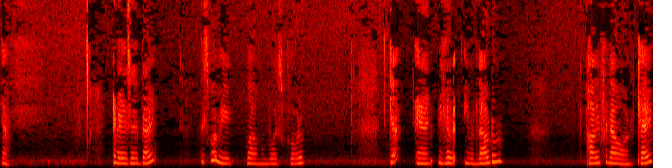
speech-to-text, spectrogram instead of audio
yeah. Anyways, everybody, this will be long voice for Yeah, and you hear it even louder, probably from now on, okay?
